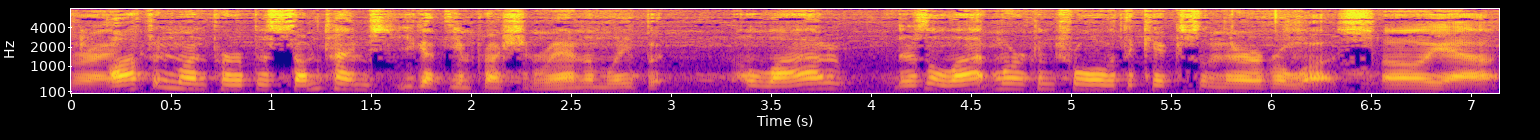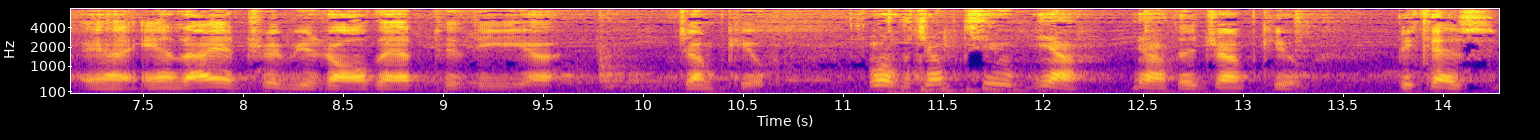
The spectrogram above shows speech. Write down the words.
Right. Often on purpose. Sometimes you get the impression randomly, but a lot of there's a lot more control with the kicks than there ever was. Oh yeah, yeah. And I attribute all that to the uh, jump cue, Well, the jump cue, yeah, yeah. the jump cue, because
